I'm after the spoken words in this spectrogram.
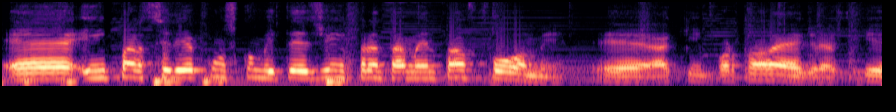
é em parceria com os comitês de enfrentamento à fome, é, aqui em Porto Alegre. Acho que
